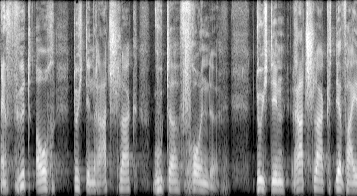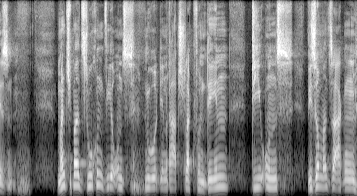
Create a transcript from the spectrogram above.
er führt auch durch den Ratschlag guter Freunde, durch den Ratschlag der Weisen. Manchmal suchen wir uns nur den Ratschlag von denen, die uns, wie soll man sagen,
